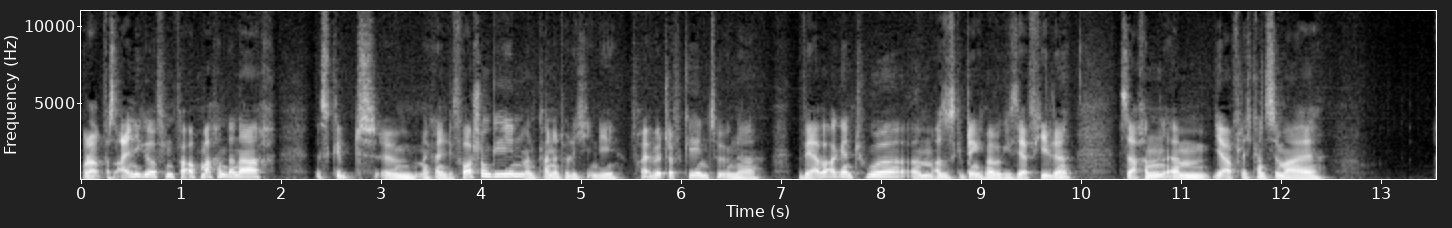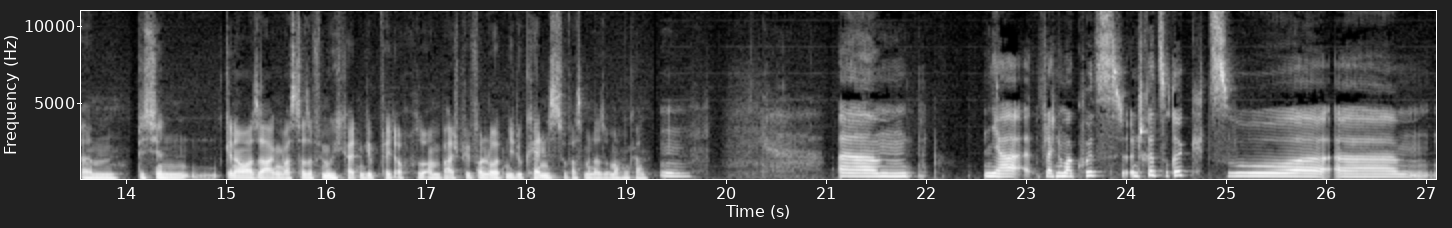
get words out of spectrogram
oder was einige auf jeden Fall auch machen danach. Es gibt, ähm, man kann in die Forschung gehen, man kann natürlich in die freie Wirtschaft gehen, zu irgendeiner Werbeagentur. Ähm, also es gibt, denke ich mal, wirklich sehr viele Sachen. Ähm, ja, vielleicht kannst du mal ähm, bisschen genauer sagen, was da so für Möglichkeiten gibt, vielleicht auch so am Beispiel von Leuten, die du kennst, so was man da so machen kann. Mhm. Ähm, ja, vielleicht nochmal kurz einen Schritt zurück zu ähm,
